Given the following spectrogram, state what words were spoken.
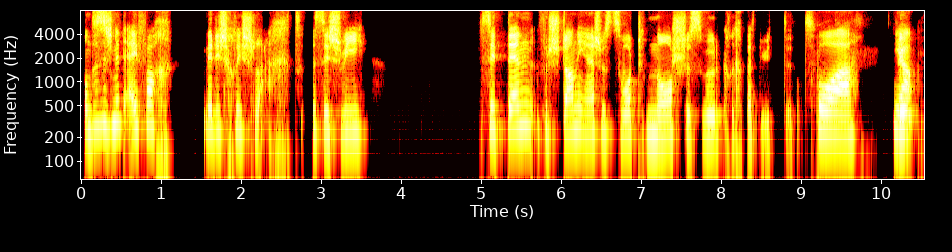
Und es ist nicht einfach, mir ist ein bisschen schlecht. Es ist wie, seitdem verstehe ich erst, was das Wort Nauseous wirklich bedeutet. boah. Ja. Weil,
